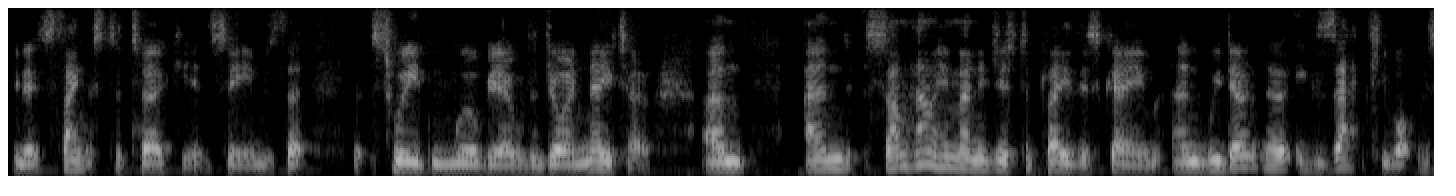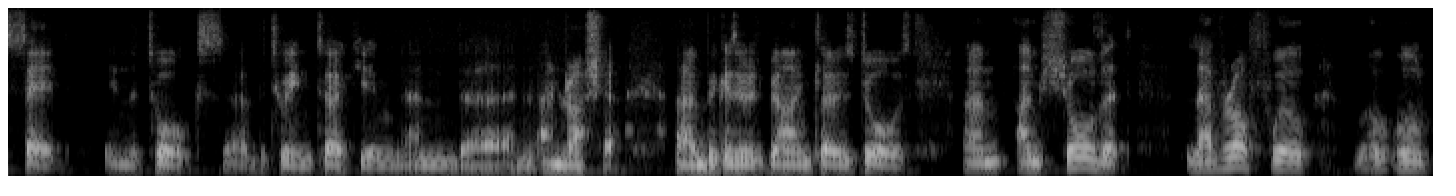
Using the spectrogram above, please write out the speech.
you know, it's thanks to Turkey, it seems, that, that Sweden will be able to join NATO. Um, and somehow he manages to play this game, and we don't know exactly what was said in the talks uh, between Turkey and and, uh, and, and Russia um, because it was behind closed doors. Um, I'm sure that Lavrov will, will will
